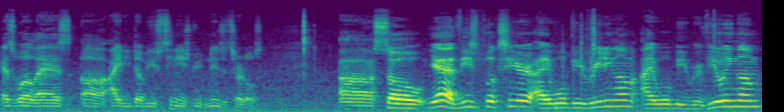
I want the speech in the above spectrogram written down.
as well as uh, IDW's Teenage Mutant Ninja Turtles. Uh, so yeah, these books here, I will be reading them. I will be reviewing them.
